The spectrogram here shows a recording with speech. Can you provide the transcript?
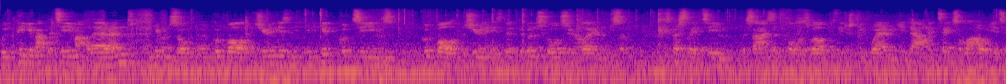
we piggyback the team out of their end and give them some uh, good ball opportunities. And if you give good teams good ball opportunities, they're, they're going to score sooner or later. And so, especially a team the size of Hull as well, because they just keep wearing you down. It takes a lot out of you to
